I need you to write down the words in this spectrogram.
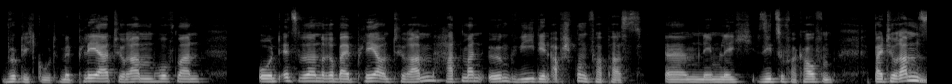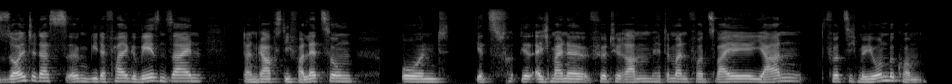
wirklich gut. Mit Player, Tyram, Hofmann und insbesondere bei Player und Tyram hat man irgendwie den Absprung verpasst, ähm, nämlich sie zu verkaufen. Bei Tyram sollte das irgendwie der Fall gewesen sein. Dann gab es die Verletzung und jetzt, ich meine, für Tyram hätte man vor zwei Jahren 40 Millionen bekommen.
